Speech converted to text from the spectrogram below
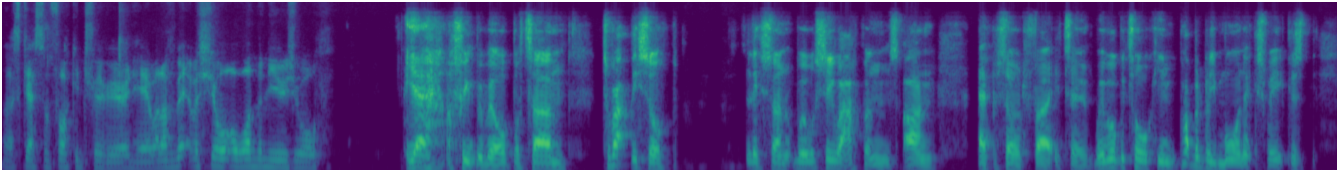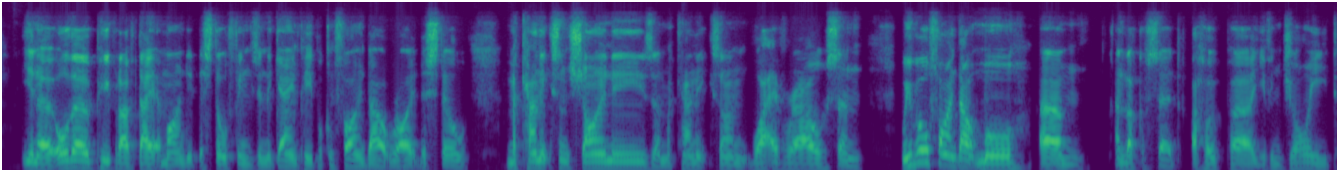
Let's get some fucking trivia in here. We'll have a bit of a shorter one than usual. Yeah, I think we will. But um, to wrap this up, listen, we'll see what happens on episode 32. We will be talking probably more next week because, you know, although people have data minded, there's still things in the game people can find out, right? There's still mechanics on shinies and mechanics on whatever else. And we will find out more. Um, and like I've said, I hope uh, you've enjoyed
